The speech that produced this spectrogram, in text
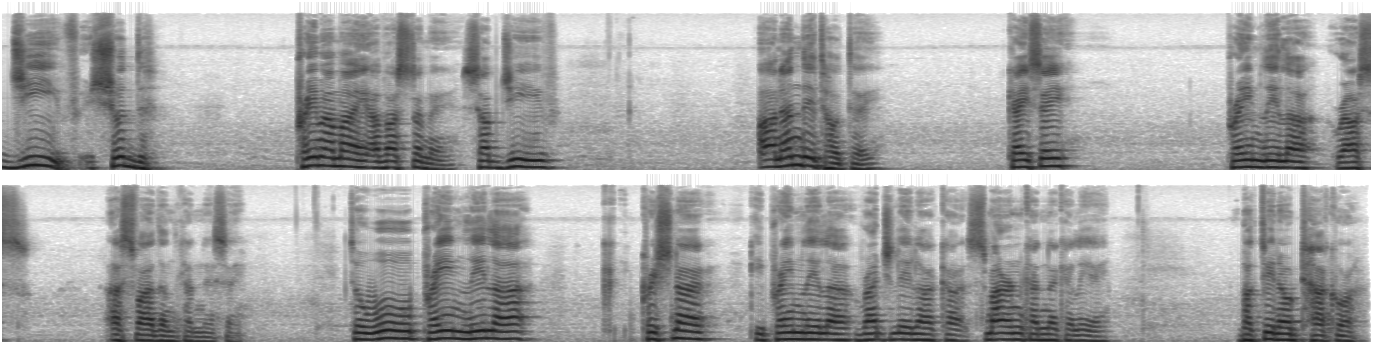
जीव शुद्ध, प्रेमामय अवस्था में सब जीव आनंदित होते। कैसे? प्रेम लीला, रस, आस्वादन करने से। तो वो प्रेम लीला, कृष्ण की प्रेम लीला व्रज लीला का स्मरण करने के लिए भक्तिनाथ ठाकुर,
